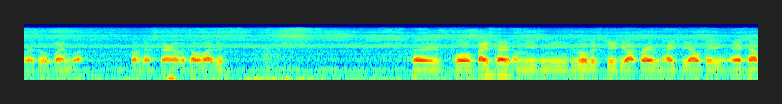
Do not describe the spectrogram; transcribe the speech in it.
where I do a blend, but not necessary on a colour like this. So for base coat, I'm using the DeVilbiss GTI Pro with the HVLP air cap,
